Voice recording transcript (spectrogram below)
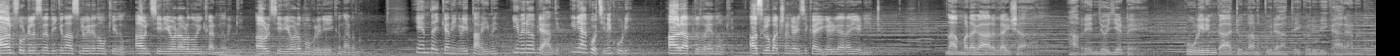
അവൻ ഫുഡിൽ ശ്രദ്ധിക്കുന്ന അസ്ലുവിനെ നോക്കിയതും അവൻ ചിരിയോടെ അവളെ നോക്കി കണ്ണിറുക്കി. അവൾ ചിരിയോടെ മുകളിലേക്ക് നടന്നു. എന്തായിക്കാ നിങ്ങൾ ഈ പറയുന്നത് ഇവനോ ഭ്രാന്ത്. ഇനി ആ കൊച്ചിനെ കൂടി. ആ ഒരു അബ്ദുള്ളയെ നോക്കി. അസ്ലു ഭക്ഷണം കഴിച്ച് കൈ കഴുകാനായി എണീറ്റു. നമ്മുടെ കാലല്ല ഐഷ അവരെ എൻജോയ് ചെയ്യട്ടെ. കുളിരും കാറ്റും തണുപ്പും രാത്രിക്ക് ഒരു വികാരമാണ്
